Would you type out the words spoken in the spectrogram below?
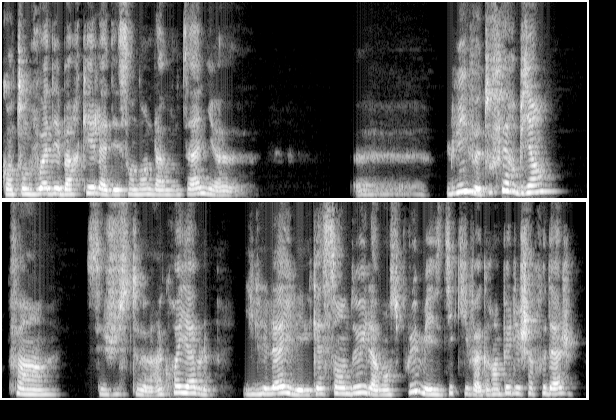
Quand on le voit débarquer, la descendant de la montagne, lui, veut tout faire bien. Enfin, c'est juste incroyable. Il est là, il est cassé en deux, il avance plus, mais il se dit qu'il va grimper l'échafaudage.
